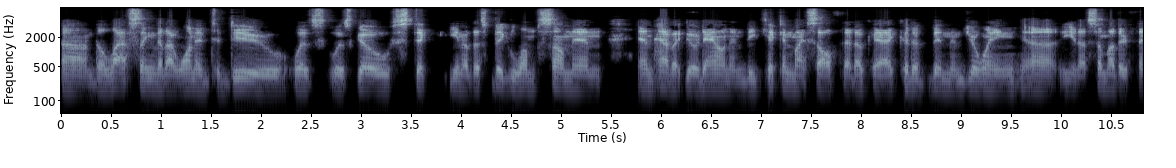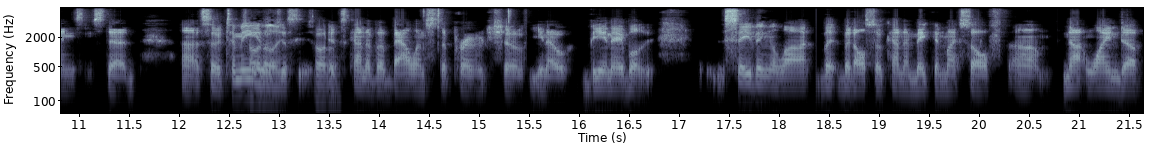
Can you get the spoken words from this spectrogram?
uh, the last thing that I wanted to do was was go stick you know this big lump sum in and have it go down and be kicking myself that okay I could have been enjoying uh, you know some other things instead. Uh, so to me, totally, it just totally. it's kind of a balanced approach of you know being able saving a lot, but but also kind of making myself um, not wind up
